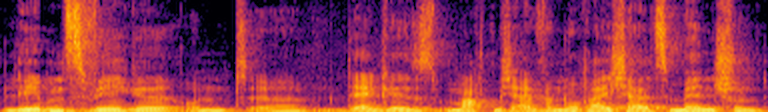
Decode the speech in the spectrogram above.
Lebenswege und äh, denke, es macht mich einfach nur reicher als Mensch und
